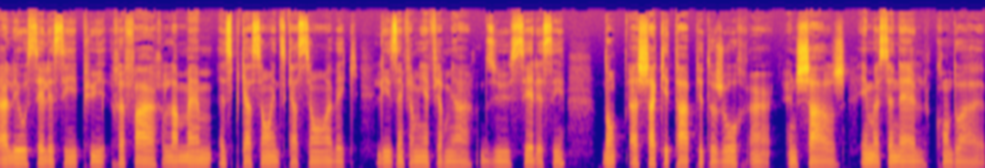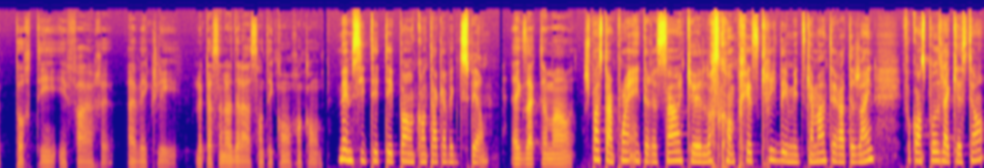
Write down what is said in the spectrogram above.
aller au CLSC, puis refaire la même explication, éducation avec les infirmiers infirmières du CLSC. Donc, à chaque étape, il y a toujours un, une charge émotionnelle qu'on doit porter et faire avec les, le personnel de la santé qu'on rencontre. Même si tu n'étais pas en contact avec du sperme. Exactement. Je pense que c'est un point intéressant que lorsqu'on prescrit des médicaments tératogènes, il faut qu'on se pose la question,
